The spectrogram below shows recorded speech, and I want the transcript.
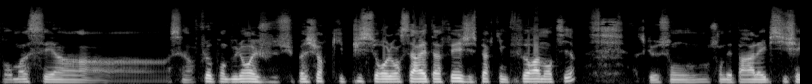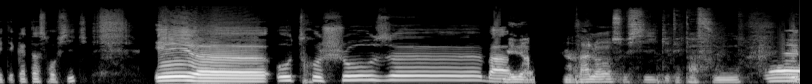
pour moi, c'est un c'est un flop ambulant et je suis pas sûr qu'il puisse se relancer à Retafe. J'espère qu'il me fera mentir parce que son son départ à Leipzig a été catastrophique. Et euh, autre chose, euh, bah Il y a eu un, un Valence aussi qui était pas fou. ouais,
